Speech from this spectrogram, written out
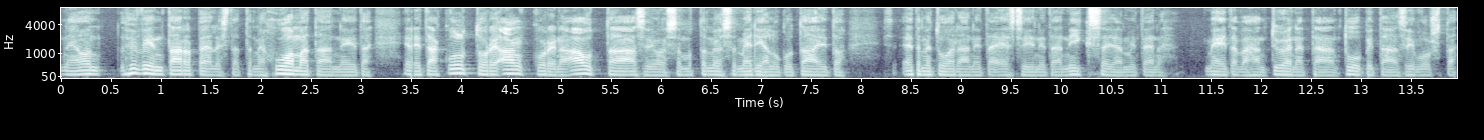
ne on hyvin tarpeellista, että me huomataan niitä. Eli tämä kulttuuri ankkurina auttaa asioissa, mutta myös se medialukutaito, että me tuodaan niitä esiin, niitä niksejä, miten meitä vähän työnnetään, tuupitaan sivusta,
